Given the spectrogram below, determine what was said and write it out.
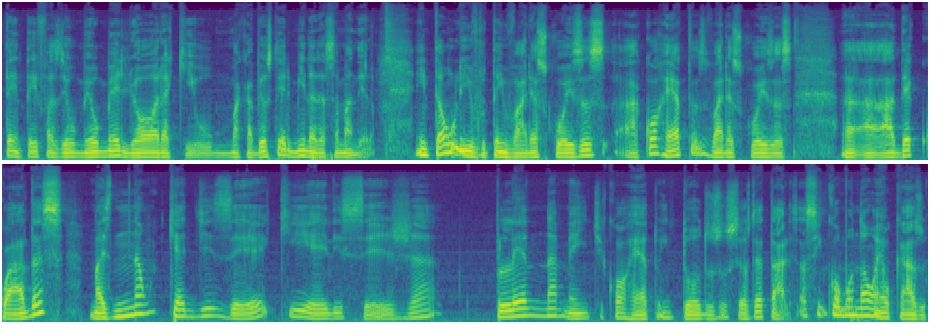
tentei fazer o meu melhor aqui. O Macabeus termina dessa maneira. Então o livro tem várias coisas ah, corretas, várias coisas ah, adequadas, mas não quer dizer que ele seja plenamente correto em todos os seus detalhes. Assim como não é o caso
